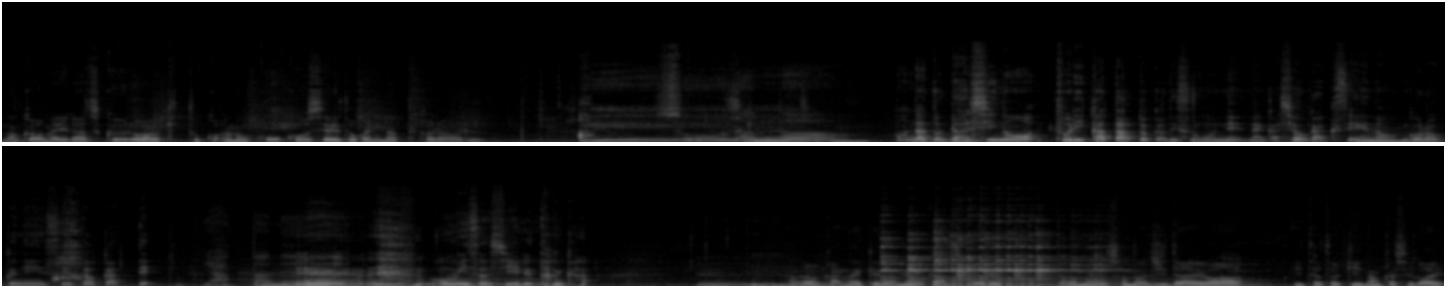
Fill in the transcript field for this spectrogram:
なんかアメリカンスクールはきっとこあの高校生とかになってからある、あへえそうなんだ、うん。本だと出汁の取り方とかですもんね。なんか小学生のうん。56年生とかって、やったうね、ん、お味噌汁とか。うん、うん。なんかわかんないけどアメリカンスクールあのその時代はいた時なんかすごい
